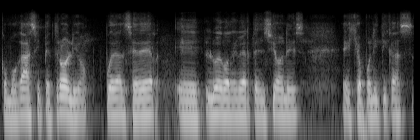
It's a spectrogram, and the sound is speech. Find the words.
como gas y petróleo puedan ceder eh, luego de ver tensiones geopolíticas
